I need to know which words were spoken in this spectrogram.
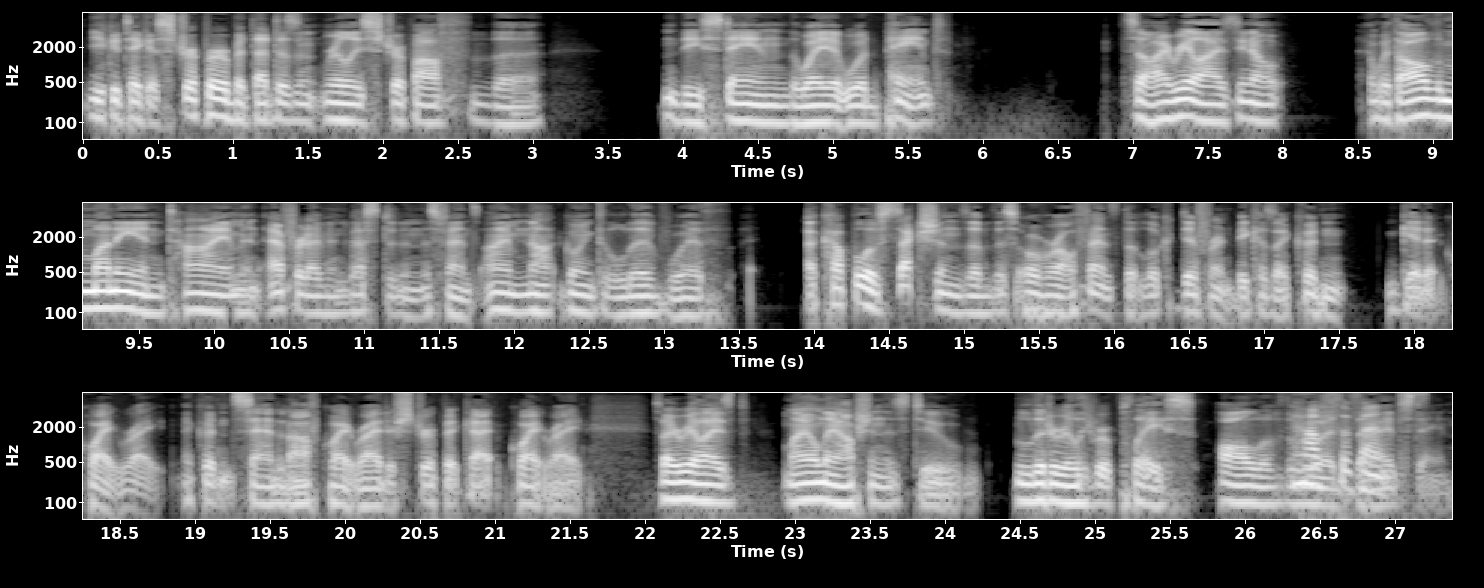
You could take a stripper but that doesn't really strip off the the stain the way it would paint. So I realized, you know, with all the money and time and effort I've invested in this fence, I'm not going to live with a couple of sections of this overall fence that look different because I couldn't get it quite right. I couldn't sand it off quite right or strip it quite right. So I realized my only option is to literally replace all of the Half wood the that I've fence. stained.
